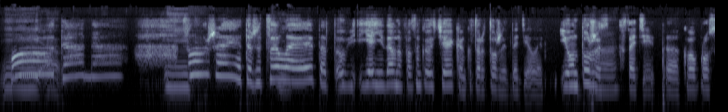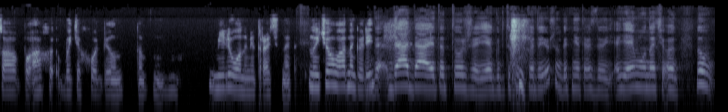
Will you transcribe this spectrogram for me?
И, О, а, да, да. И... Слушай, это же целое этот. Я недавно познакомилась с человеком, который тоже это делает. И он тоже, а. кстати, э, к вопросу об, об этих хобби, он там миллионами тратит на это. Ну и что, ладно, говори. Да, да, да, это тоже. Я говорю, ты хоть продаешь? Он говорит, нет, раздаю. А я ему начал... Ну,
